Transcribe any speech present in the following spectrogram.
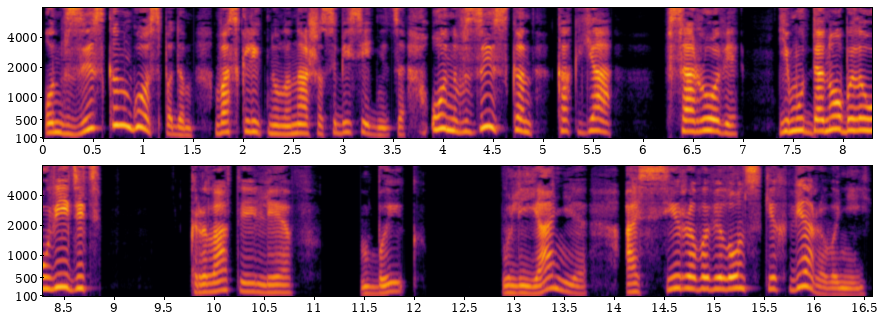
«Он взыскан Господом!» — воскликнула наша собеседница. «Он взыскан, как я, в Сарове. Ему дано было увидеть...» Крылатый лев, бык, влияние ассиро-вавилонских верований,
